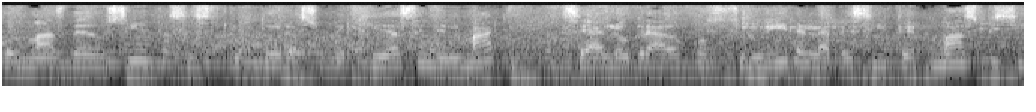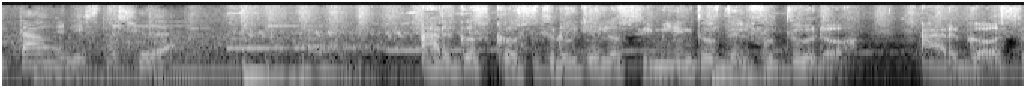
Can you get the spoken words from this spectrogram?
Con más de 200 estructuras sumergidas en el mar, se ha logrado construir el arrecife más visitado en esta ciudad. Argos construye los cimientos del futuro. Argos,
